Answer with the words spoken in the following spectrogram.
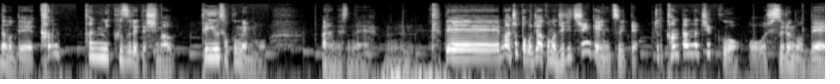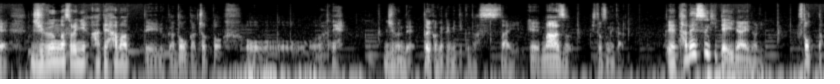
なので、簡単に崩れてしまうっていう側面もあるんですね。うん、で、まあちょっとじゃあこの自律神経について、ちょっと簡単なチェックをするので、自分がそれに当てはまっているかどうかちょっと、ね、自分で問いかけてみてください。えー、まず、一つ目から。えー、食べ過ぎていないのに太った。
